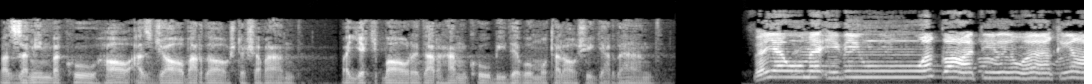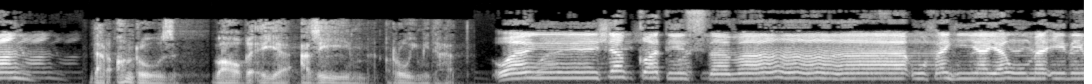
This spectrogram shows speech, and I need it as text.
و زمین و کوه ها از جا برداشته شوند و یک بار در هم کوبیده و متلاشی گردند. فيومئذ وقعت الواقعة در آن روز واقعه عظیم روی می‌دهد. وانشقت السماء فهي يومئذ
